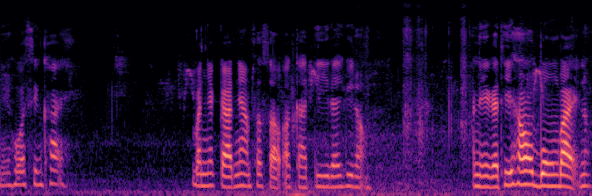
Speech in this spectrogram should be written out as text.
นี่หัวซิงไข่บรรยากาศยามเช้าๆอากาศดีได้พี่น้อง อันนี้ก็ที่เฮาบงใบเนาะ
